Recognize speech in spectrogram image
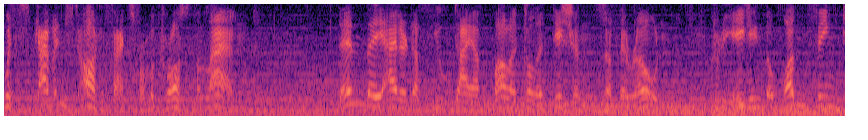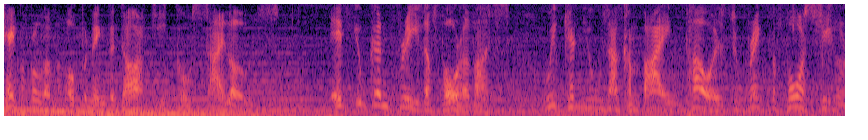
with scavenged artifacts from across the land. Then they added a few diabolical additions of their own, creating the one thing capable of opening the Dark Eco silos. If you can free the four of us, we can use our combined powers to break the force shield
